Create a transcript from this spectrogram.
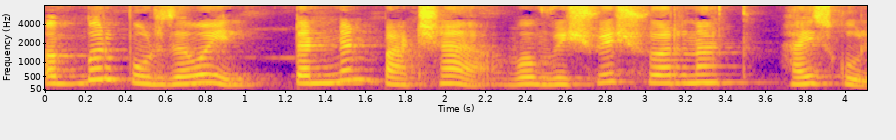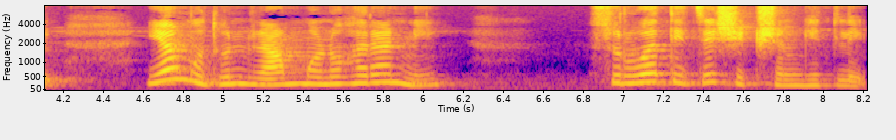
अकबरपूरजवळील टंडन पाठशाळा व विश्वेश्वरनाथ हायस्कूल यामधून राम मनोहरांनी सुरुवातीचे शिक्षण घेतले.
